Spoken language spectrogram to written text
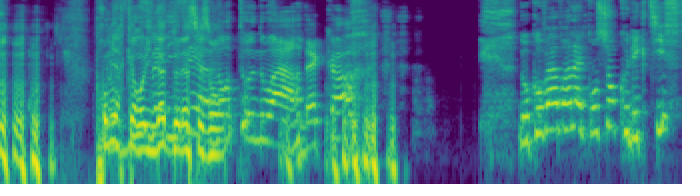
Première carolinade de la saison. Un entonnoir, d'accord. Donc on va avoir l'inconscient collectif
